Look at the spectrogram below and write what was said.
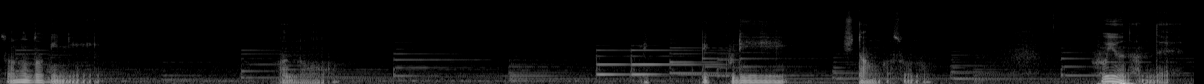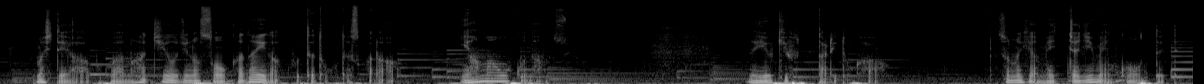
その時に、あの、びっくりしたんが、その、冬なんで、ましてや、僕はあの、八王子の創価大学ってとこですから、山奥なんですよ。で、雪降ったりとか、その日はめっちゃ地面凍ってて、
